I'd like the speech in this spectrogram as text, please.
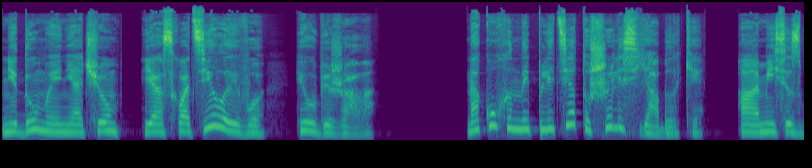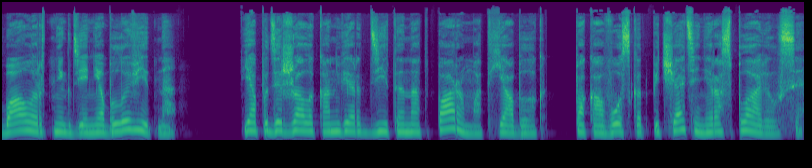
Не думая ни о чем, я схватила его и убежала. На кухонной плите тушились яблоки а миссис Баллард нигде не было видно. Я подержала конверт Диты над паром от яблок, пока воск от печати не расплавился,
